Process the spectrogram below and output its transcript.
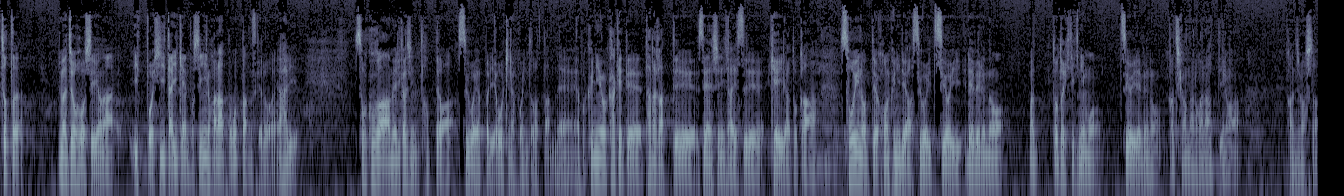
ちょっと今情報しているような一歩引いた意見としていいのかなと思ったんですけどやはりそこがアメリカ人にとってはすごいやっぱり大きなポイントだったんでやっぱ国をかけて戦っている選手に対する敬意だとかそういうのってこの国ではすごい強いレベルの、まあ、道徳的にも強いレベルの価値観なのかなっていうのは感じました。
